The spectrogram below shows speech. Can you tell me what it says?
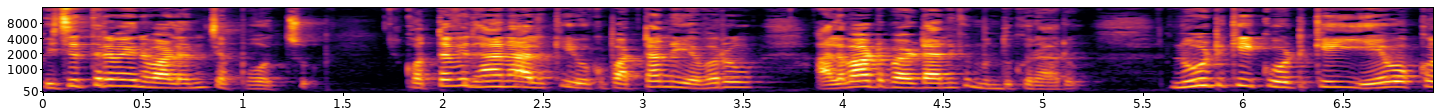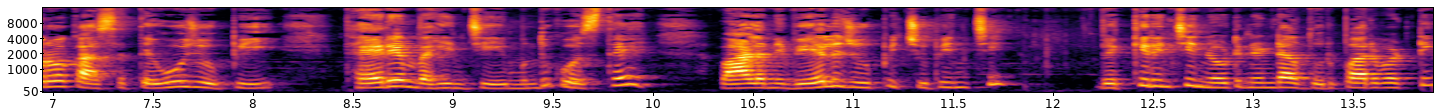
విచిత్రమైన వాళ్ళని చెప్పవచ్చు. కొత్త విధానాలకి ఒక పట్టాన్ని ఎవరు అలవాటు పడడానికి ముందుకు రారు. నూటికి కోటికి ఏ ఒక్కరో కాస్త తెవ్వు చూపి ధైర్యం వహించి ముందుకు వస్తే వాళ్ళని వేలు చూపి చూపించి వెక్కిరించి నోటి నిండా దుర్పారబట్టి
